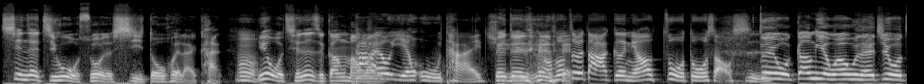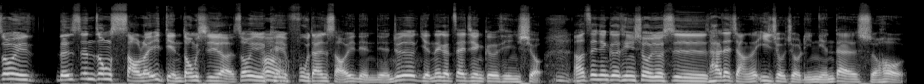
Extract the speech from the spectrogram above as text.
现在几乎我所有的戏都会来看，嗯，因为我前阵子刚忙他还完。有演舞台剧，对对对对我说这位大哥你要做多少事？对我刚演完舞台剧，我终于人生中少了一点东西了，终于可以嗯负担少一点点，就是演那个《再见歌厅秀》。然后《再见歌厅秀》就是他在讲的一九九零年代的时候，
